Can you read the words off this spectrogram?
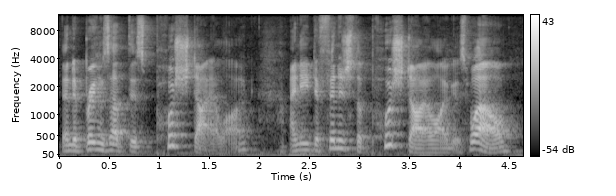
Then it brings up this push dialog. I need to finish the push dialog as well.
